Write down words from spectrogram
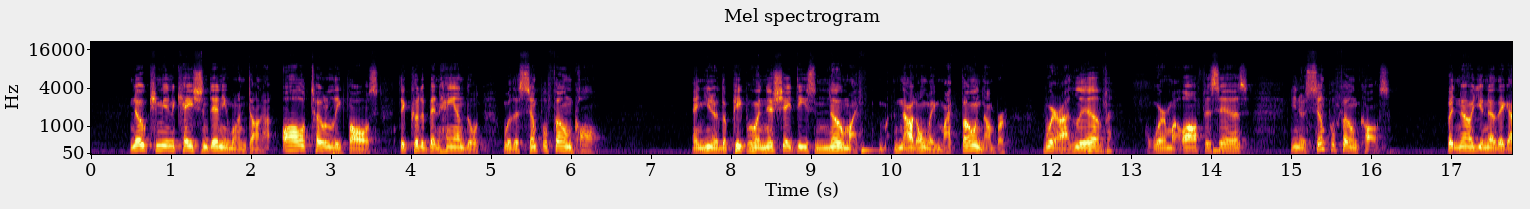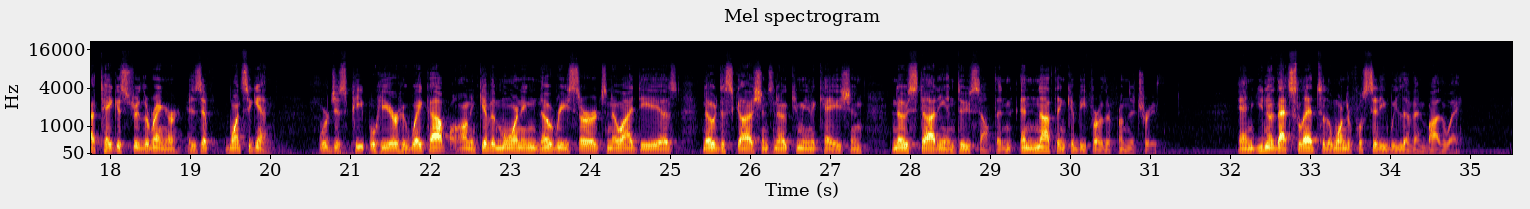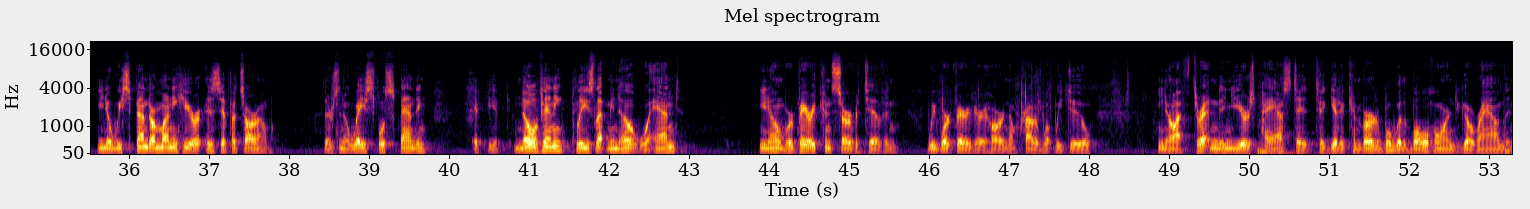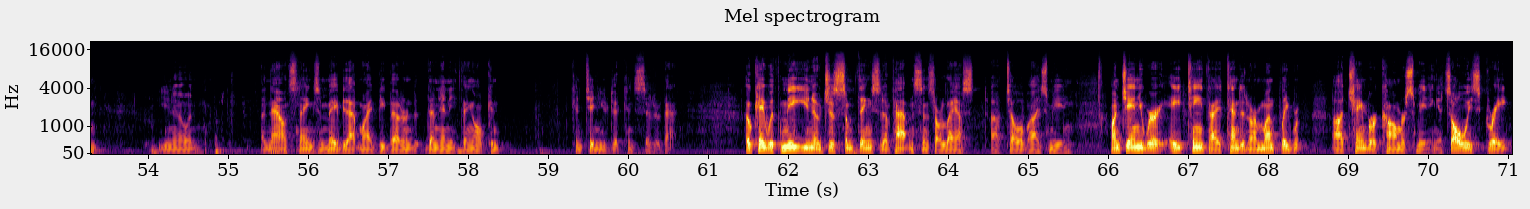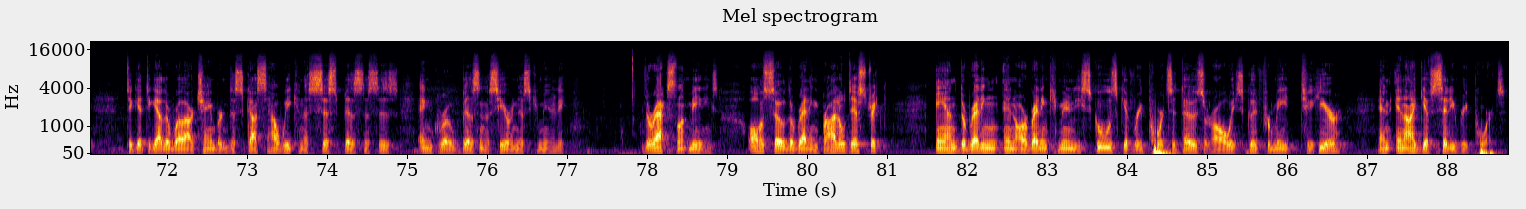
no communication to anyone done on it. All totally false that could have been handled with a simple phone call. And you know, the people who initiate these know my not only my phone number, where I live, where my office is, you know, simple phone calls. But no, you know, they got to take us through the ringer as if, once again, we're just people here who wake up on a given morning, no research, no ideas, no discussions, no communication, no study, and do something. And nothing could be further from the truth. And, you know, that's led to the wonderful city we live in, by the way. You know, we spend our money here as if it's our own. There's no wasteful spending. If you know of any, please let me know. It will end. You know, we're very conservative and we work very, very hard, and I'm proud of what we do. You know, I've threatened in years past to, to get a convertible with a bullhorn to go around and, you know, and announce things, and maybe that might be better than anything. I'll con- continue to consider that. Okay, with me, you know, just some things that have happened since our last uh, televised meeting. On January 18th, I attended our monthly uh, Chamber of Commerce meeting. It's always great to get together with our chamber and discuss how we can assist businesses and grow business here in this community. They're excellent meetings. Also, the Reading Bridal District and the Reading and our Reading Community Schools give reports at those that are always good for me to hear, and, and I give city reports.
